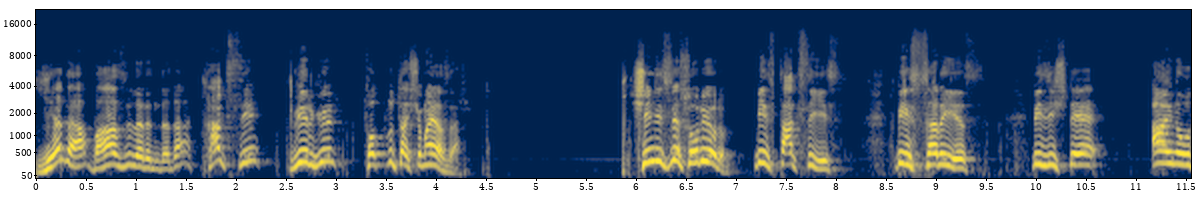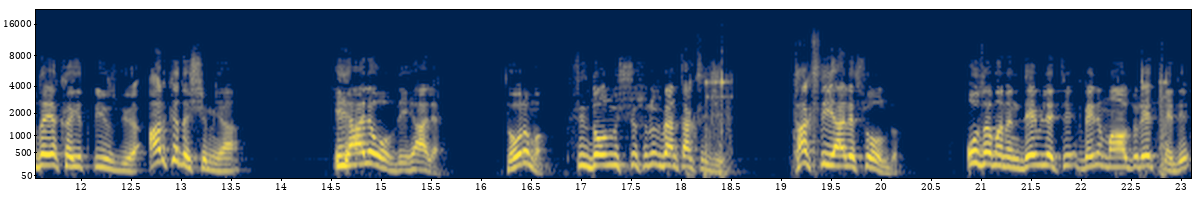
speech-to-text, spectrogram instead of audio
Ya da bazılarında da taksi virgül toplu taşıma yazar. Şimdi size soruyorum. Biz taksiyiz. Biz sarıyız. Biz işte aynı odaya kayıtlıyız diyor. Arkadaşım ya. ihale oldu ihale. Doğru mu? Siz dolmuşçusunuz ben taksiciyim. Taksi ihalesi oldu. O zamanın devleti beni mağdur etmedi.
